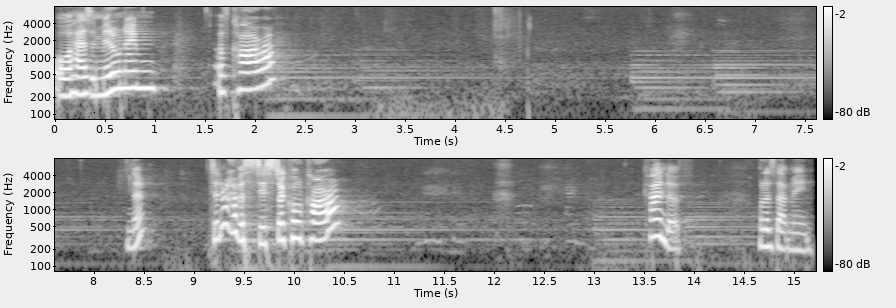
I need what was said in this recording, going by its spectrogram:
or has a middle name of Kara? No? Anyone have a sister called Kara? Kind of. What does that mean?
